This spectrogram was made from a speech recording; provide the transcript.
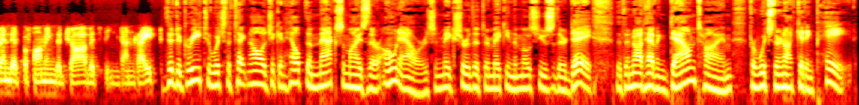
when they're performing the job, it's being done right. The degree to which the technology can help them maximize their own hours and make sure that they're making the most use of their day, that they're not having downtime for which they're not getting paid.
